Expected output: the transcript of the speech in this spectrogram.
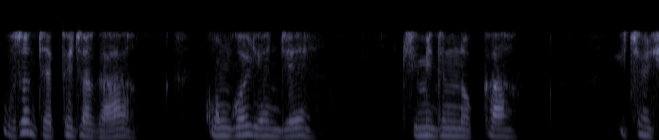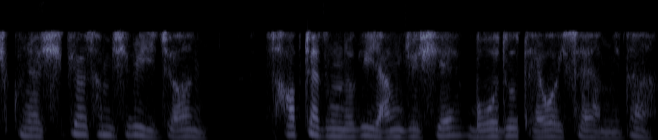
우선 대표자가 공고일 현재 주민등록과 2019년 12월 30일 이전 사업자 등록이 양주시에 모두 되어 있어야 합니다.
